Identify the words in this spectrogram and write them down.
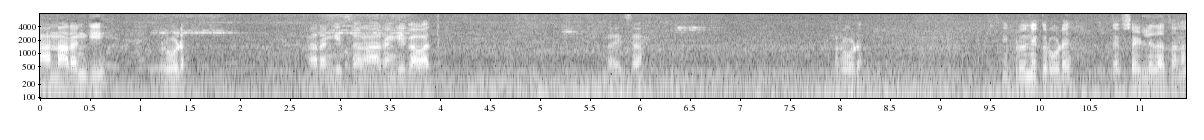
हा नारंगी रोड. नारंगीचा नारंगी गावात जायचा रोड. इकडून एक रोड आहे लेफ्ट साईडला जाताना.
